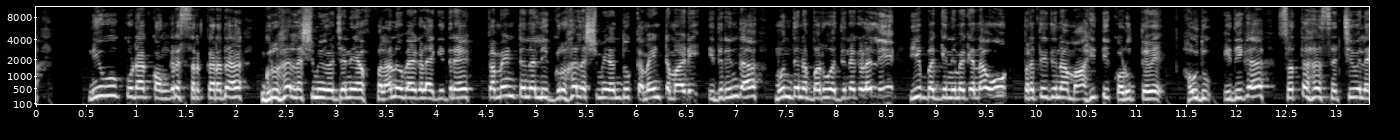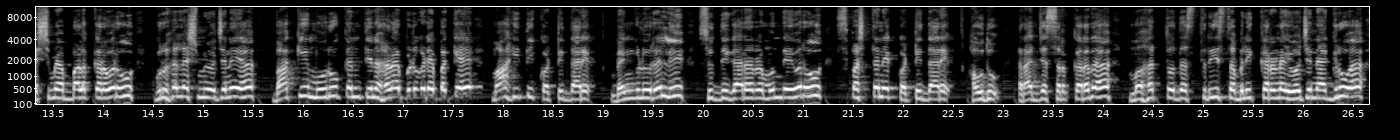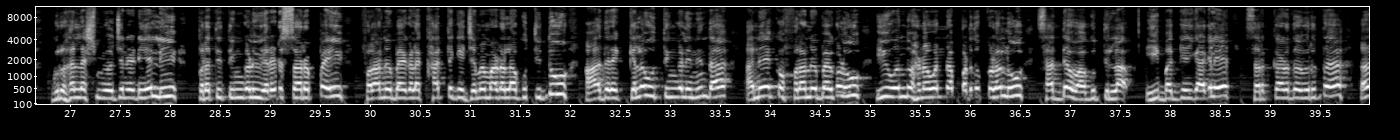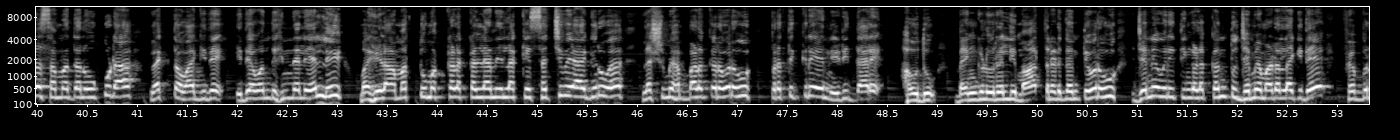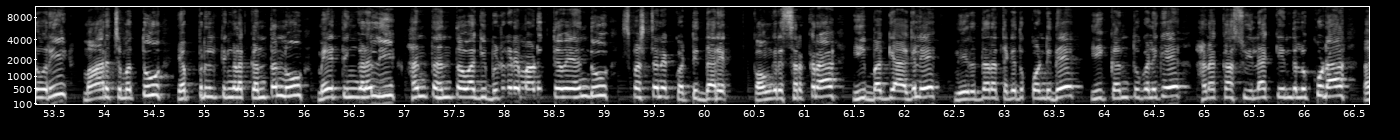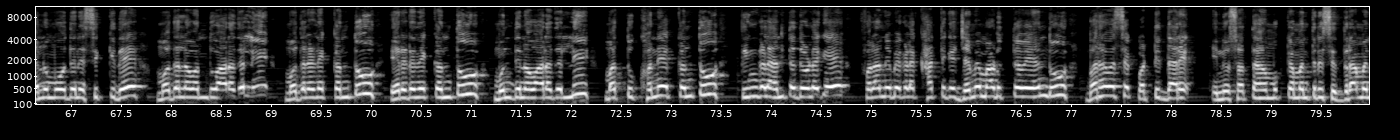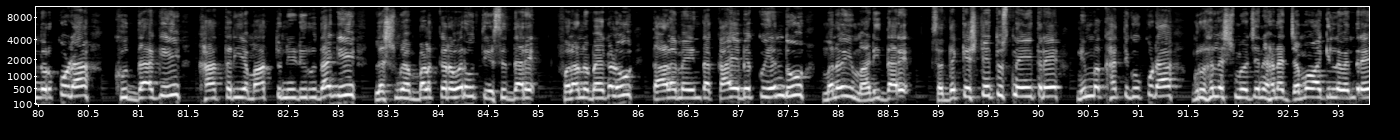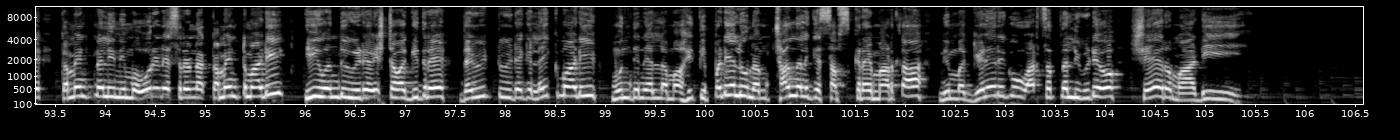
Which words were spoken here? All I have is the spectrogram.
ನೀವು ಕೂಡ ಕಾಂಗ್ರೆಸ್ ಸರ್ಕಾರದ ಗೃಹಲಕ್ಷ್ಮಿ ಯೋಜನೆಯ ಫಲಾನುಭವಿಗಳಾಗಿದ್ರೆ ಕಮೆಂಟ್ನಲ್ಲಿ ಗೃಹಲಕ್ಷ್ಮಿ ಎಂದು ಕಮೆಂಟ್ ಮಾಡಿ. ಇದರಿಂದ ಮುಂದಿನ ಬರುವ ದಿನಗಳಲ್ಲಿ ಈ ಬಗ್ಗೆ ನಿಮಗೆ ನಾವು ಪ್ರತಿದಿನ ಮಾಹಿತಿ ಕೊಡುತ್ತೇವೆ. ಹೌದು, ಇದೀಗ ಸ್ವತಃ ಸಚಿವ ಲಕ್ಷ್ಮಿ ಹೆಬ್ಬಾಳ್ಕರ್ ಅವರು ಗೃಹಲಕ್ಷ್ಮಿ ಯೋಜನೆಯ ಬಾಕಿ ಮೂರು ಕಂತಿನ ಹಣ ಬಿಡುಗಡೆ ಬಗ್ಗೆ ಮಾಹಿತಿ ಕೊಟ್ಟಿದ್ದಾರೆ. ಬೆಂಗಳೂರಲ್ಲಿ ಸುದ್ದಿಗಾರರ ಮುಂದೆ ಇವರು ಸ್ಪಷ್ಟನೆ ಕೊಟ್ಟಿದ್ದಾರೆ. ಹೌದು, ರಾಜ್ಯ ಸರ್ಕಾರದ ಮಹತ್ವದ ಸ್ತ್ರೀ ಸಬಲೀಕರಣ ಯೋಜನೆ ಆಗಿರುವ ಗೃಹಲಕ್ಷ್ಮಿ ಯೋಜನೆಯಡಿಯಲ್ಲಿ ಪ್ರತಿ ತಿಂಗಳು ಎರಡು ಸಾವಿರ ರೂಪಾಯಿ ಫಲಾನುಭವಿಗಳ ಖಾತೆಗೆ ಜಮೆ ಮಾಡಲಾಗುತ್ತಿದ್ದು, ಆದರೆ ಕೆಲವು ತಿಂಗಳಿನಿಂದ ಅನೇಕ ಫಲಾನುಭವಿಗಳು ಈ ಒಂದು ಹಣವನ್ನು ಪಡೆದುಕೊಳ್ಳಲು ಸಾಧ್ಯವಾಗುತ್ತಿಲ್ಲ. ಈ ಬಗ್ಗೆ ಈಗಾಗಲೇ ಸರ್ಕಾರದ ವಿರುದ್ಧ ಅಸಮಾಧಾನವೂ ಕೂಡ ವ್ಯಕ್ತವಾಗಿದೆ ಇದೇ ಒಂದು ಹಿನ್ನೆಲೆಯಲ್ಲಿ ಮಹಿಳಾ ಮತ್ತು ಮಕ್ಕಳ ಕಲ್ಯಾಣ ಇಲಾಖೆ ಸಚಿವೆಯಾಗಿರುವ ಲಕ್ಷ್ಮಿ ಹೆಬ್ಬಾಳ್ಕರ್ ಅವರು ಪ್ರತಿಕ್ರಿಯೆ ನೀಡಿದ್ದಾರೆ. ಹೌದು, ಬೆಂಗಳೂರಲ್ಲಿ ಮಾತನಾಡಿದಂತೆ ಇವರು ಜನವರಿ ತಿಂಗಳ ಕಂತು ಜಮೆ ಮಾಡಲಾಗಿದೆ. ಫೆಬ್ರವರಿ, ಮಾರ್ಚ್ ಮತ್ತು ಏಪ್ರಿಲ್ ತಿಂಗಳ ಕಂತನ್ನು ಮೇ ತಿಂಗಳಲ್ಲಿ ಹಂತ ಹಂತವಾಗಿ ಬಿಡುಗಡೆ ಮಾಡುತ್ತೇವೆ ಎಂದು ಸ್ಪಷ್ಟನೆ ಕೊಟ್ಟಿದ್ದಾರೆ. ಕಾಂಗ್ರೆಸ್ ಸರ್ಕಾರ ಈ ಬಗ್ಗೆ ಆಗಲೇ ನಿರ್ಧಾರ ತೆಗೆದುಕೊಂಡಿದೆ. ಈ ಕಂತುಗಳಿಗೆ ಹಣಕಾಸು ಇಲಾಖೆಯಿಂದಲೂ ಕೂಡ ಅನುಮೋದನೆ ಸಿಕ್ಕಿದೆ. ಮೊದಲ ಒಂದು ವಾರದಲ್ಲಿ ಮೊದಲನೇ ಕಂತು, ಎರಡನೇ ಕಂತು, ಮುಂದಿನ ವಾರದಲ್ಲಿ ಮತ್ತು ಕೊನೆಯ ಕಂತು ತಿಂಗಳ ಹಂತದೊಳಗೆ ಫಲಾನುಭವಿಗಳ ಖಾತೆಗೆ ಜಮೆ ಮಾಡುತ್ತೇವೆ ಎಂದು ಭರವಸೆ ಕೊಟ್ಟಿದ್ದಾರೆ. ಇನ್ನು ಸ್ವತಃ ಮುಖ್ಯಮಂತ್ರಿ ಸಿದ್ದರಾಮಯ್ಯವರು ಕೂಡ ಖುದ್ದಾಗಿ ಖಾತರಿಯ ಮಾತು ನೀಡಿರುವುದಾಗಿ ಲಕ್ಷ್ಮಿ ಹೆಬ್ಬಾಳ್ಕರ್ ಅವರು ತಿಳಿಸಿದ್ದಾರೆ. ಫಲಾನುಭವಿಗಳು ತಾಳ್ಮೆಯಿಂದ ಕಾಯಬೇಕು ಎಂದು ಮನವಿ ಮಾಡಿದ್ದಾರೆ. ಸದ್ಯಕ್ಕೆ ತು ಸ್ನೇಹಿತರೆ, ನಿಮ್ಮ ಖಾತೆಗೂ ಕೂಡ ಗೃಹಲಕ್ಷ್ಮಿ ಯೋಜನೆ ಹಣ ಜಮವಾಗಿಲ್ಲವೆಂದ್ರೆ ಕಮೆಂಟ್ನಲ್ಲಿ ನಿಮ್ಮ ಊರಿನ ಹೆಸರನ್ನ ಕಮೆಂಟ್ ಮಾಡಿ. ಈ ಒಂದು ವಿಡಿಯೋ ಇಷ್ಟವಾಗಿದ್ರೆ ದಯವಿಟ್ಟು ವಿಡಿಯೋಗೆ ಲೈಕ್ ಮಾಡಿ. ಮುಂದಿನ ಎಲ್ಲ ಮಾಹಿತಿ ಪಡೆಯಲು ನಮ್ಮ ಚಾನಲ್ಗೆ ಸಬ್ಸ್ಕ್ರೈಬ್ ಮಾಡ್ತಾ, ನಿಮ್ಮ ಗೆಳೆಯರಿಗೂ ವಾಟ್ಸಪ್ನಲ್ಲಿ ವಿಡಿಯೋ ಶೇರ್ ಮಾಡಿ.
